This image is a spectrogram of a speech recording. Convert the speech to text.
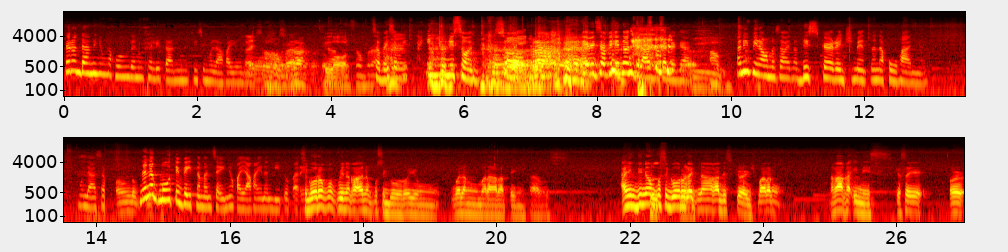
Pero ang dami niyong nakuha ganung salita nung nagsisimula kayo. Ay, Sobra. A lot. Sobra. Sabay-sabay. In unison. Sobra. Ibig sabihin nun, grabe talaga. Ano yung pinakamasakit na discouragement na nakuha niyo? Mula sa... Ang- Na nag-motivate naman sa inyo, kaya kayo nandito pa rin. Siguro po, pinakaano po siguro yung walang mararating. Tapos, ay hindi naman po siguro like nakaka-discourage. Parang nakakainis. Kasi, or,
